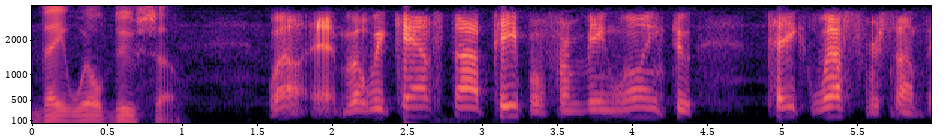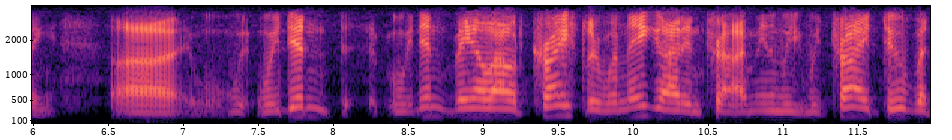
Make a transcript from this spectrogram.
they will do so. Well, eh, but we can't stop people from being willing to take less for something. Uh, we, we didn't we didn't bail out Chrysler when they got in trouble. I mean, we we tried to, but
